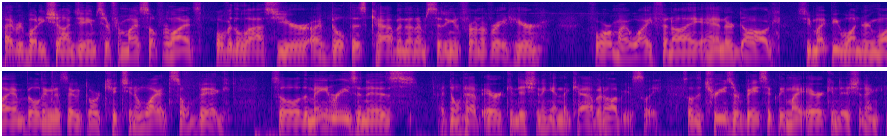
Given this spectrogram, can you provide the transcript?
Hi everybody, Shawn James here from My Self Reliance. Over the last year, I built this cabin that I'm sitting in front of right here for my wife and I and our dog. So you might be wondering why I'm building this outdoor kitchen and why it's so big. So the main reason is I don't have air conditioning in the cabin, obviously. So the trees are basically my air conditioning.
